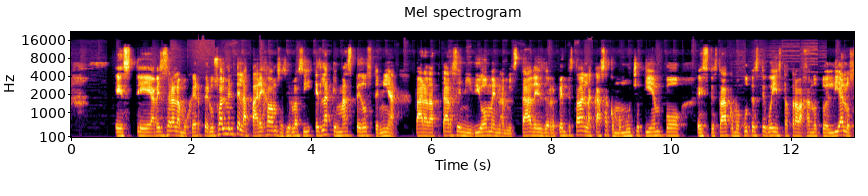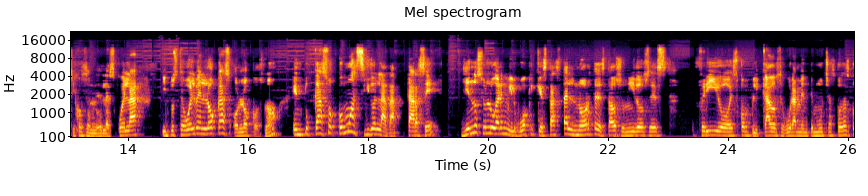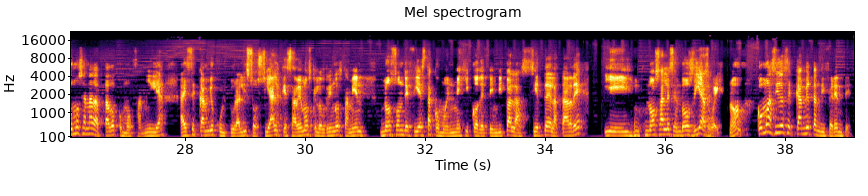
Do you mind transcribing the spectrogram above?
este, a veces era la mujer, pero usualmente la pareja, vamos a decirlo así, es la que más pedos tenía para adaptarse en idioma, en amistades, de repente estaba en la casa como mucho tiempo, este, estaba como puta, este güey está trabajando todo el día, los hijos en la escuela, y pues te vuelven locas o locos, ¿no? En tu caso, ¿cómo ha sido el adaptarse? Yéndose a un lugar en Milwaukee que está hasta el norte de Estados Unidos, es frío, es complicado seguramente muchas cosas. ¿Cómo se han adaptado como familia a ese cambio cultural y social que sabemos que los gringos también no son de fiesta como en México de te invito a las 7 de la tarde y no sales en dos días, güey, ¿no? ¿Cómo ha sido ese cambio tan diferente?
